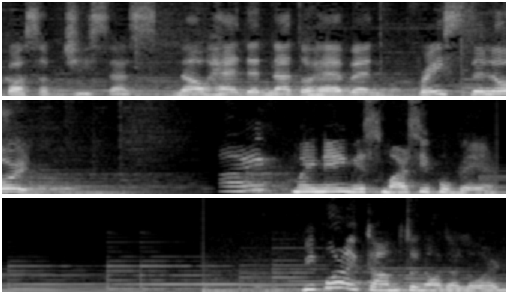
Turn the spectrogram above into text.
because of Jesus. Now headed na to heaven. Praise the Lord! Hi, my name is Marcy Pubert. Before I come to know the Lord,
